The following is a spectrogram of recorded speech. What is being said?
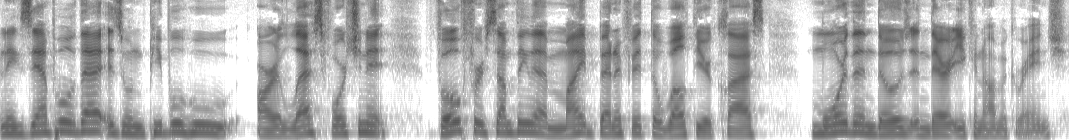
An example of that is when people who are less fortunate vote for something that might benefit the wealthier class more than those in their economic range.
